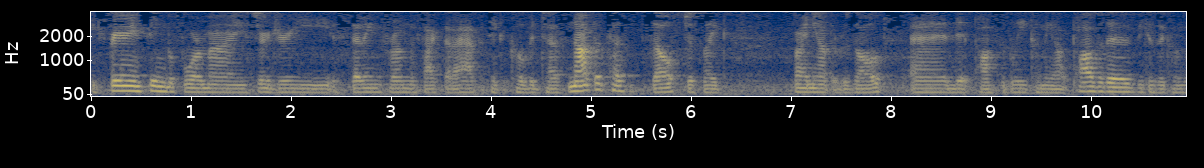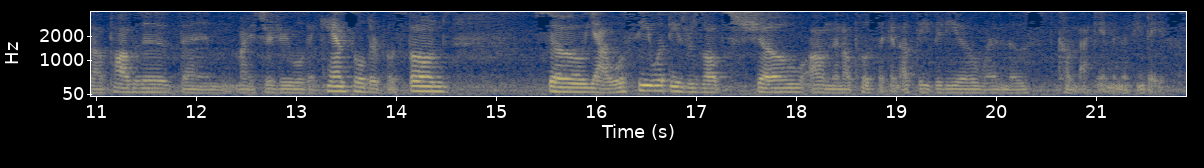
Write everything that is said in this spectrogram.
experiencing before my surgery stemming from the fact that I have to take a COVID test. Not the test itself, just like finding out the results and it possibly coming out positive because it comes out positive, then my surgery will get canceled or postponed. So yeah, we'll see what these results show um, and I'll post like an update video when those come back in in a few days.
